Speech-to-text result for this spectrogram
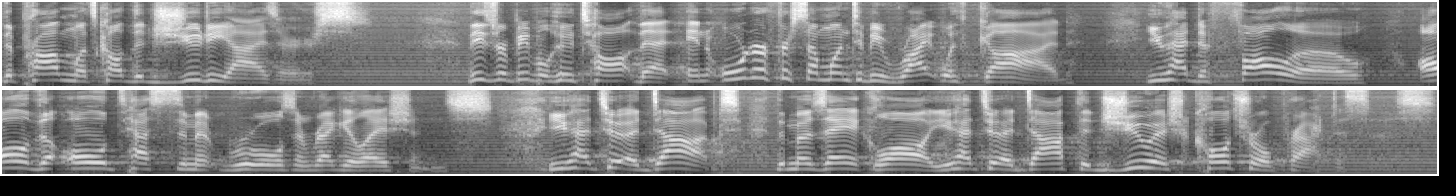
the problem, what's called the Judaizers. These were people who taught that in order for someone to be right with God, you had to follow all of the Old Testament rules and regulations. You had to adopt the Mosaic law. You had to adopt the Jewish cultural practices.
